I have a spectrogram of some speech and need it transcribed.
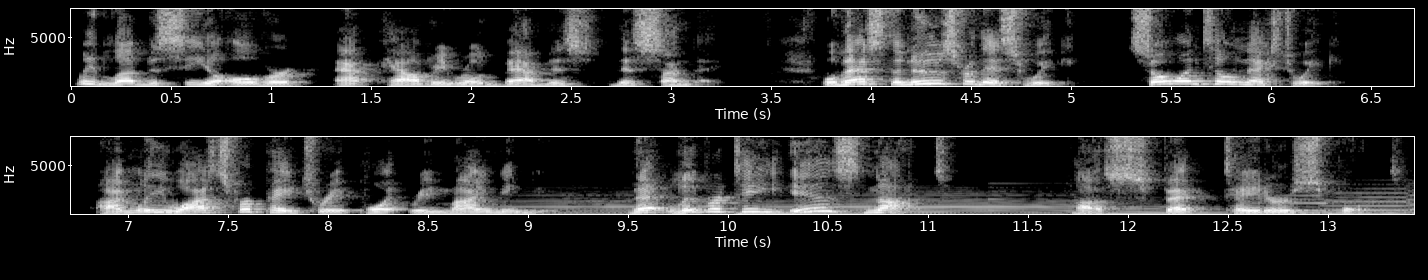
we'd love to see you over at Calvary Road Baptist this Sunday. Well, that's the news for this week. So until next week, I'm Lee Watts for Patriot Point reminding you that liberty is not a spectator sport.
